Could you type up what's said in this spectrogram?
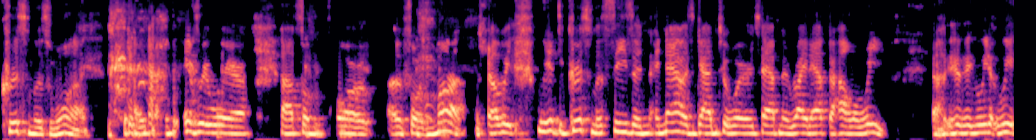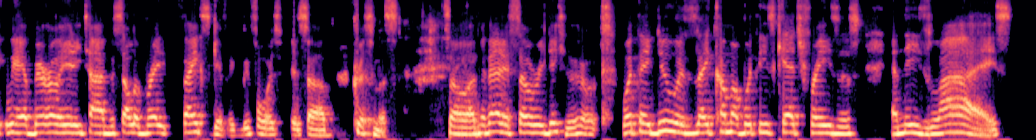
Christmas won everywhere uh, for for uh, for a month. You know, we we hit the Christmas season, and now it's gotten to where it's happening right after Halloween. Uh, we, we we have barely any time to celebrate Thanksgiving before it's, it's uh, Christmas. So I mean that is so ridiculous. What they do is they come up with these catchphrases and these lies,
